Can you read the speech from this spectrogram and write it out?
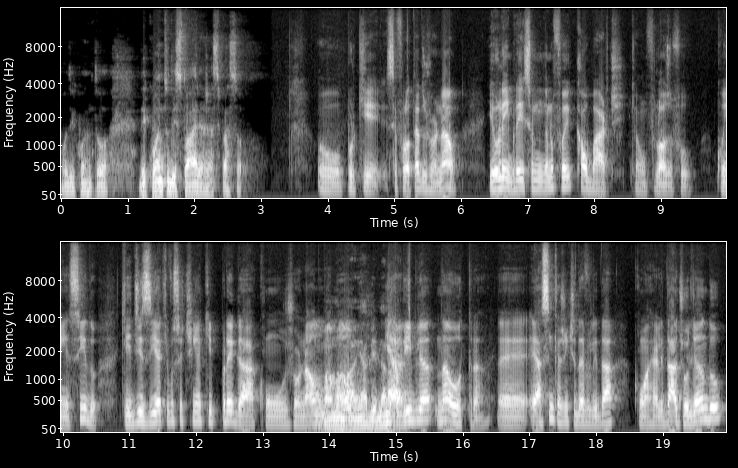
ou de quanto de, quanto de história já se passou. O, porque você falou até do jornal, eu lembrei, se eu não me engano, foi Calbart, que é um filósofo conhecido, que dizia que você tinha que pregar com o jornal numa mão e a Bíblia, e na, a outra. Bíblia na outra. É, é assim que a gente deve lidar com a realidade, olhando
